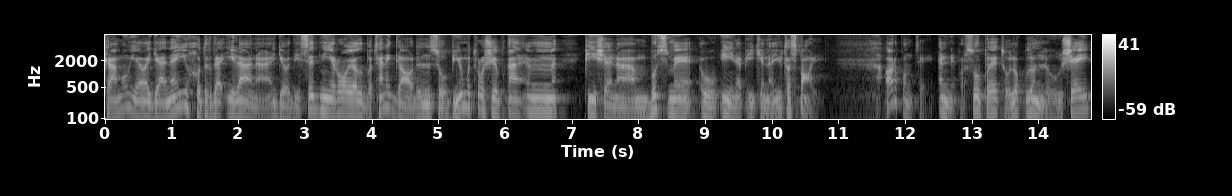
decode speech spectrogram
خامو يوجاني خد غدا إلانا جودي سيدني رويال بوتانيك جاردنز وبيومتروشي بقائم بيشنا بسمة وإينا بإيكنا يوتسباي. أربنتي أني برسوبة ولقلن له شيء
